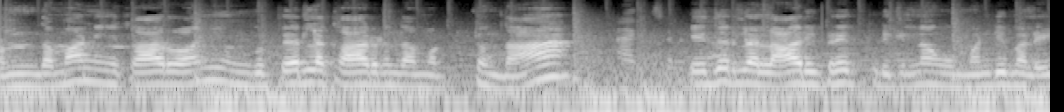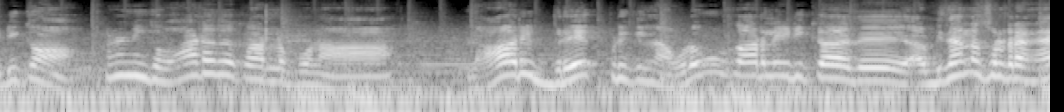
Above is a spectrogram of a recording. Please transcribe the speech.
சொந்தமாக நீங்கள் கார் வாங்கி உங்கள் பேரில் கார் இருந்தால் மட்டும்தான் எதிரில் லாரி பிரேக் பிடிக்கலனா உங்கள் மண்டி மேலே இடிக்கும். ஆனால் நீங்கள் வாடகை காரில் போனால் லாரி பிரேக் பிடிக்கலனா கூட உங்கள் காரில் இடிக்காது. அப்படி தானே சொல்கிறாங்க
